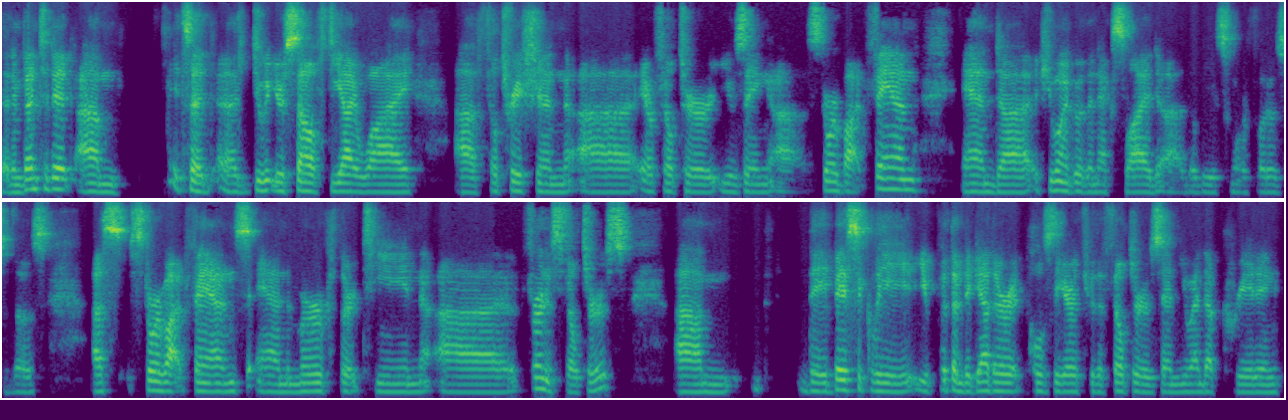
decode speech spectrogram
that invented it. Um, it's a, a do-it-yourself DIY uh, filtration uh, air filter using a store-bought fan. And uh, if you want to go to the next slide, uh, there'll be some more photos of those. Uh, store-bought fans and MERV 13 uh, furnace filters. Um, they basically, you put them together, it pulls the air through the filters and you end up creating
